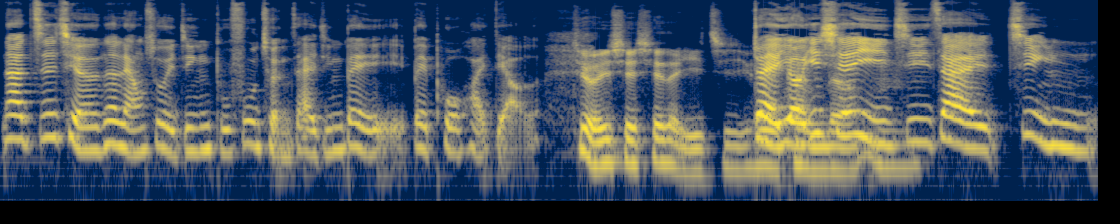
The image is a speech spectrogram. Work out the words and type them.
那之前那两所已经不复存在，已经被被破坏掉了。就有一些些的遗迹，对，有一些遗迹在进、嗯、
